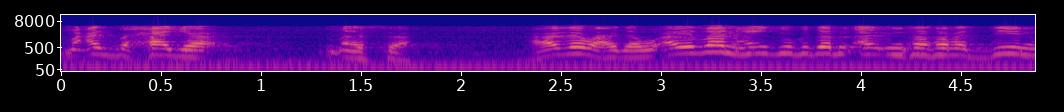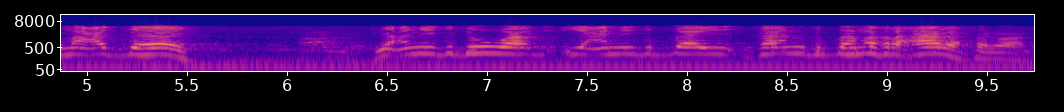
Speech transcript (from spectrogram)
ما عاد بحاجة ماسة هذا واحدة وأيضا حين قدر انتصر الدين ما عاد بهاي. يعني قد هو يعني قد كان قد به مسرح حاله في الوالد.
